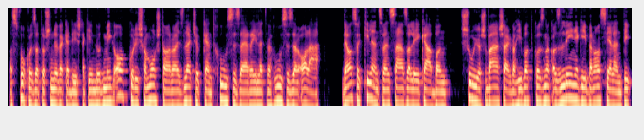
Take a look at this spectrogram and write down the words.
az fokozatos növekedésnek indult, még akkor is, ha mostanra ez lecsökkent 20 ezerre, illetve 20 ezer alá. De az, hogy 90%-ában súlyos válságra hivatkoznak, az lényegében azt jelenti,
